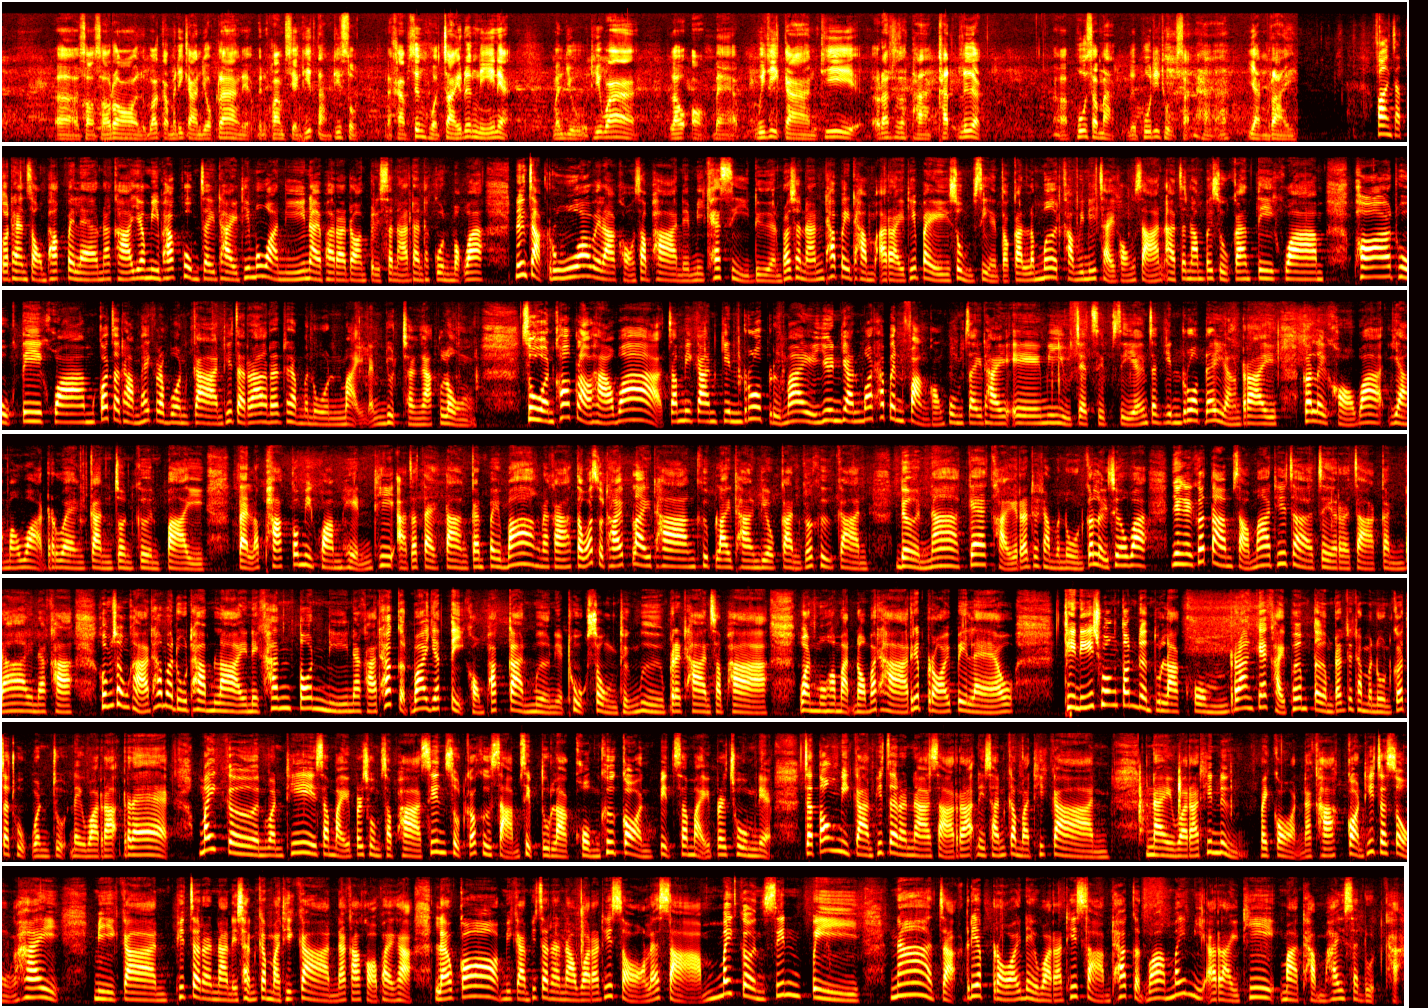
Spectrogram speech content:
สสรหรือว่ากรรมธิการยกร่างเนี่ยเป็นความเสี่ยงที่ต่ำที่สุดนะครับ ซึ่งหัวใจเรื่องนี้เนี่ยมันอยู่ที่ว่าเราออกแบบวิธีการที่รัฐสภาคัดเลือกผู้สมัครหรือผู้ที่ถูกสรรหาอย่างไร ฟังจากตัวแทนสองพักไปแล้วนะคะ ยังมีพักภูมิใจไทยที่เมื่อวานนี้นายพาราดอนปริศนาดันทกุลบอกว่า เนื่องจากรู้ว่าเวลาของสภาเนี่ยมีแค่ 4 เดือน เพราะฉะนั้นถ้าไปทำอะไรที่ไปสุ่มเสี่ยงต่อการละเมิดคำวินิจฉัยของศาลอาจจะนำไปสู่การตีความ พอถูกตีความก็จะทำให้กระบวนการที่จะร่างรัฐธรรมนูญใหม่นั้นหยุดชะงักลง ส่วนข้อกล่าวหาว่าจะมีการกินรวบหรือไม่ ยืนยันว่าถ้าเป็นฝั่งของภูมิใจไทยเองมีอยู่ 70 เสียง จะกินรวบได้อย่างไร ก็เลยขอว่าอย่ามาหวาดระแวงกันจนเกินไป แต่ละพักก็มีความเห็นที่อาจจะแตกต่างกันไปบ้างนะคะ แต่ว่าสุดท้ายปลายทางคือปลายทางเดียวกันก็คือการเดินหน้าแก้ไขรัฐธรรมนูญ ก็เลยเชื่อว่า ยังไงก็ตามสามารถที่จะเจรจากันได้นะคะคุณผู้ชมคะถ้ามาดูไทม์ไลน์ในขั้นต้นนี้นะคะ ถ้าเกิดว่ายติของพักการเมืองเนี่ยถูกส่งถึงมือประธานสภา วันมูฮัมหมัดนอมัทาเรียบร้อยไปแล้ว ทีนี้ช่วงต้นเดือนตุลาคม ร่างแก้ไขเพิ่มเติมรัฐธรรมนูญก็จะถูกบรรจุในวาระแรก ไม่เกินวันที่สมัยประชุมสภาสิ้นสุดก็คือ 30 ตุลาคม คือก่อนปิดสมัยประชุมเนี่ยจะต้องมีการพิจารณาสาระในชั้นกรรมธิการ ในวาระที่ 1 ไปก่อนนะคะ ก่อนที่จะส่งให้มีการพิจารณาในชั้นกรรมธิการนะคะขออภัยค่ะ แล้วก็มีการพิจารณาวาระที่ 2 และ 3 ไม่เกินสิ้นปี น่าจะเรียบร้อยในวาระที่ 3 ถ้าเกิดว่าไม่มีอะไรที่มาทำให้สะดุดค่ะ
